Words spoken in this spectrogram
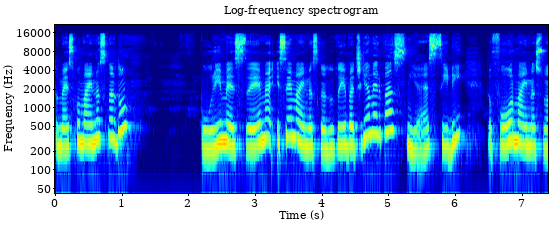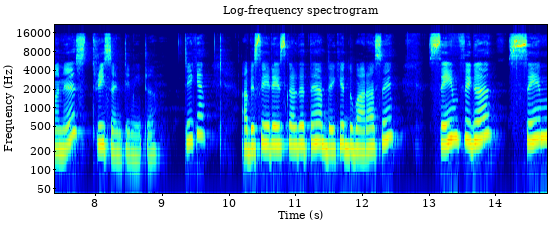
तो मैं इसको माइनस कर दूँ? पूरी में से मैं इसे माइनस कर दूँ तो ये बच गया मेरे पास? यस सी डी तो four minus one is three centimetre ठीक है? अब इसे इरेज कर देते हैं। अब देखिए दोबारा से सेम फिगर सेम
